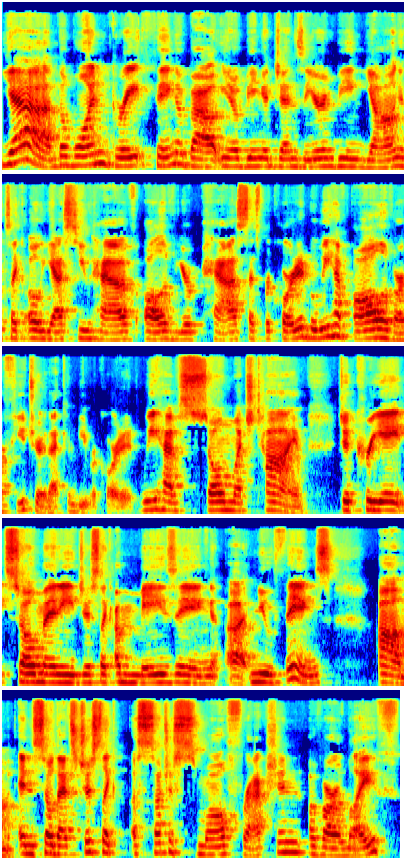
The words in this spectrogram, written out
Yeah, the one great thing about, you know, being a Gen Zer and being young, it's like, oh, yes, you have all of your past that's recorded, but we have all of our future that can be recorded. We have so much time to create so many just like amazing uh, new things. Um, and so that's just like a, such a small fraction of our life.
